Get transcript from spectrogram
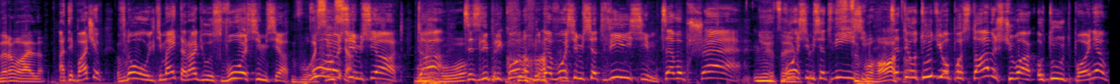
Нормально. А ти бачив? В нового ультимейта радіус 80. 80? 80! Да, Ого. це з ліпріконом буде 88. Це вообще. Ні, це. 88. це багато. Ти отут його поставиш, чувак, отут, поняв?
